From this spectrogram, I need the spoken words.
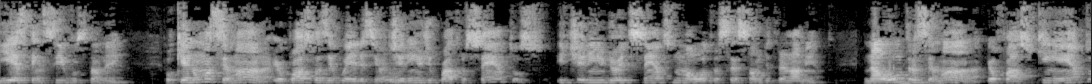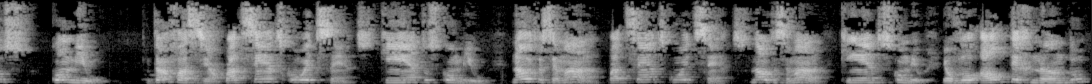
E extensivos também. Porque numa semana eu posso fazer com ele assim, ó, tirinho de 400 e tirinho de 800 numa outra sessão de treinamento. Na outra uhum. semana eu faço 500 com 1000. Então eu faço assim, ó, 400 com 800, 500 com 1000. Na outra semana, 400 com 800. Na outra semana, 500 com 1000. Eu vou alternando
